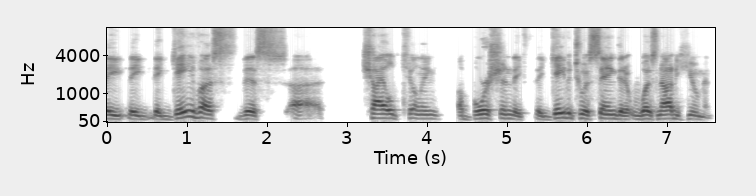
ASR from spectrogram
they they they gave us this uh, child killing abortion. They they gave it to us saying that it was not a human.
